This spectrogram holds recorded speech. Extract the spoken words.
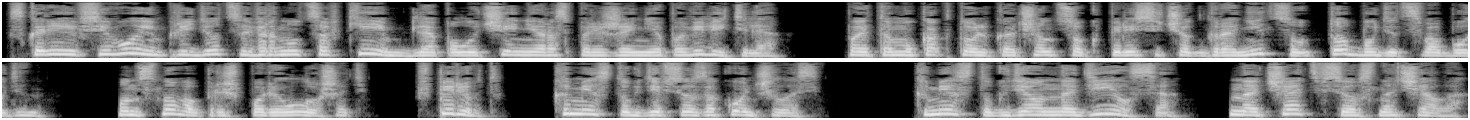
Скорее всего, им придется вернуться в Кейм для получения распоряжения повелителя. Поэтому как только Чонцок пересечет границу, то будет свободен. Он снова пришпорил лошадь. Вперед, к месту, где все закончилось. К месту, где он надеялся начать все сначала.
